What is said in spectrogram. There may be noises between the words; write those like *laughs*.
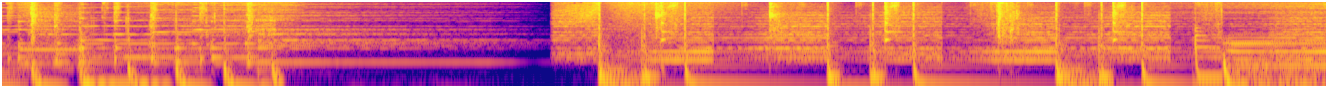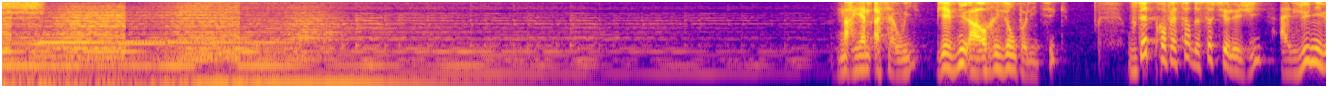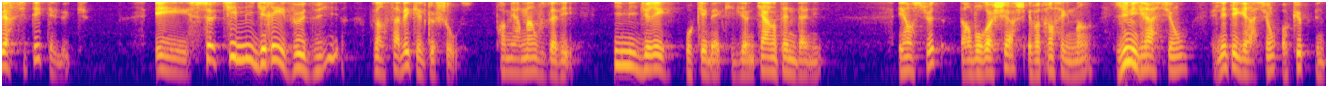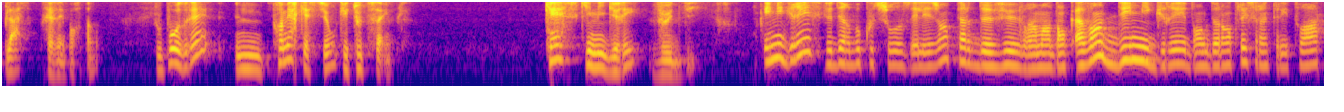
Mariam Assaoui, bienvenue à Horizon Politique. Vous êtes professeur de sociologie à l'Université TELUC. Et ce qu'immigrer veut dire, vous en savez quelque chose. Premièrement, vous avez immigré au Québec il y a une quarantaine d'années. Et ensuite, dans vos recherches et votre enseignement, l'immigration et l'intégration occupent une place très importante. Je vous poserai une première question qui est toute simple. Qu'est-ce qu'immigrer veut dire? Immigrer, ça veut dire beaucoup de choses et les gens perdent de vue vraiment. Donc, avant d'immigrer, donc de rentrer sur un territoire,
